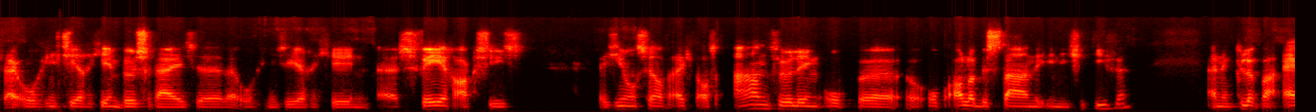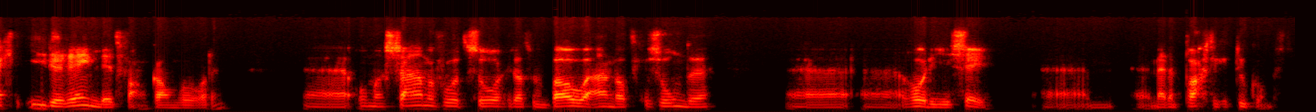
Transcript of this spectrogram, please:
wij organiseren geen busreizen, wij organiseren geen sfeeracties. Wij zien onszelf echt als aanvulling op, op alle bestaande initiatieven. En een club waar echt iedereen lid van kan worden. om er samen voor te zorgen dat we bouwen aan dat gezonde Rode JC. Ehm, met een prachtige toekomst.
